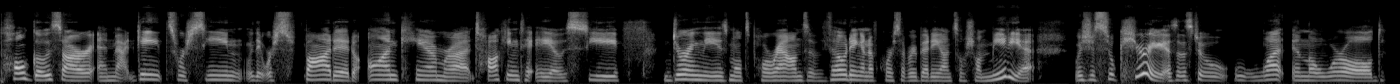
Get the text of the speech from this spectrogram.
Paul Gosar and Matt Gaetz were seen, they were spotted on camera talking to AOC during these multiple rounds of voting. And of course, everybody on social media was just so curious as to what in the world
